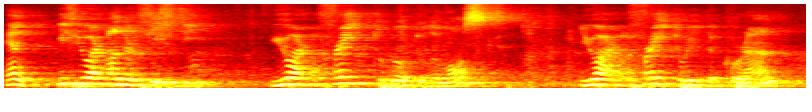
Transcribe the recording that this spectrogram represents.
And if you are under 50, you are afraid to go to the mosque, you are afraid to read the Quran,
